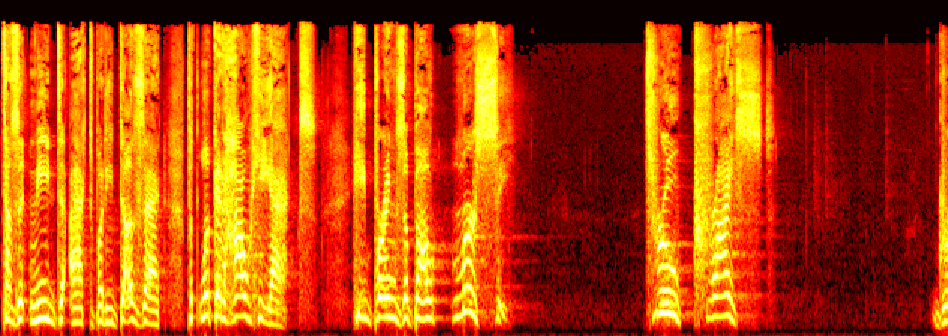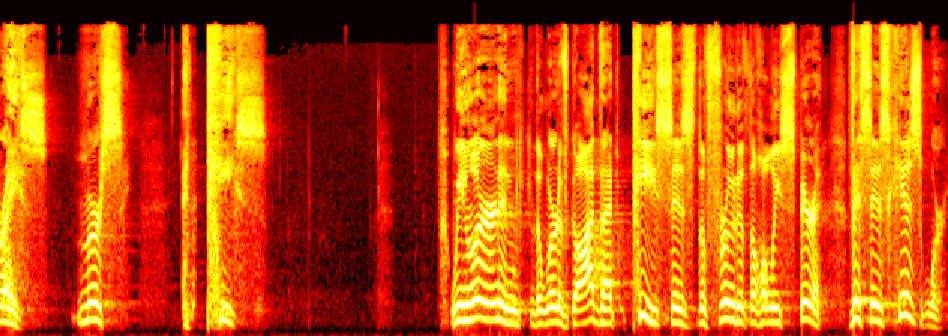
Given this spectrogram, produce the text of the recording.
doesn't need to act, but he does act. But look at how he acts. He brings about mercy through Christ. Grace, mercy, and peace. We learn in the Word of God that peace is the fruit of the Holy Spirit. This is His work.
